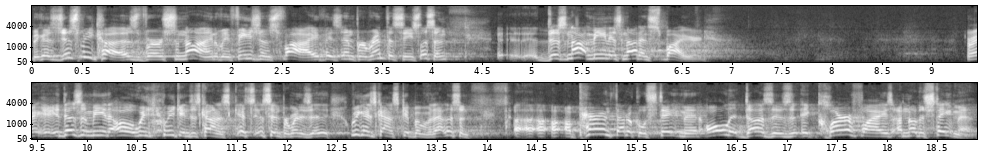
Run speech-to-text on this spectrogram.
Because just because verse 9 of Ephesians 5 is in parentheses, listen, uh, does not mean it's not inspired. Right? It doesn't mean, that, oh, we, we can just kind of, it's, it's in parentheses, we can just kind of skip over that. Listen, a, a, a parenthetical statement, all it does is it clarifies another statement.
